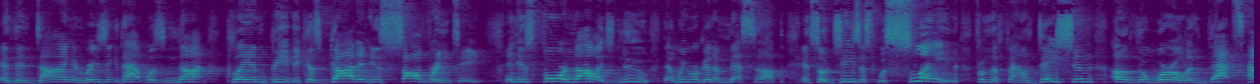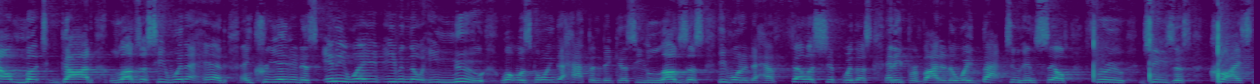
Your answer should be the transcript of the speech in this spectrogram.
and then dying and raising, that was not plan B because God in His sovereignty in his foreknowledge knew that we were going to mess up. And so Jesus was slain from the foundation of the world. And that's how much God loves us. He went ahead and created us anyway, even though he knew what was going to happen because he loves us. He wanted to have fellowship with us, and he provided a way back to himself through Jesus Christ.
